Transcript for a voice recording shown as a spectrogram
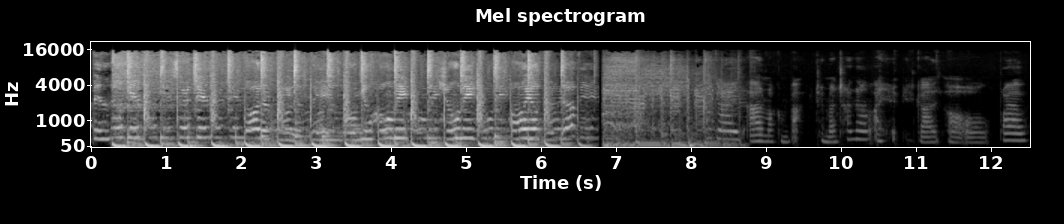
been looking, for you? Hi guys and welcome back to my channel. I hope you guys are all well.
